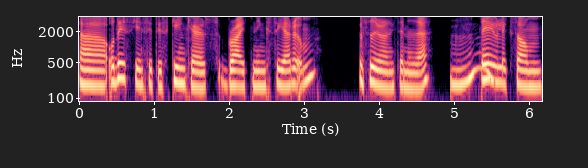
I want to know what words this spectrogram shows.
Eh, och det är Skin City Skincares Brightening Serum för 499. Mm. Det är ju liksom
